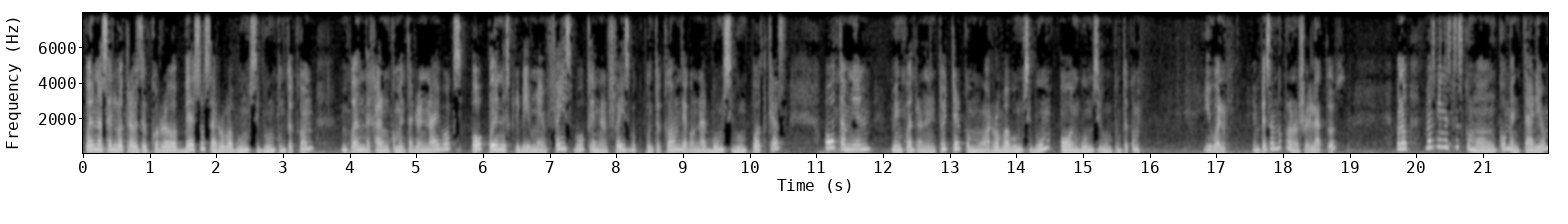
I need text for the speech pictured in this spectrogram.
pueden hacerlo a través del correo besos arroba me pueden dejar un comentario en iBox o pueden escribirme en Facebook, en el facebook.com diagonal boomsyboom podcast o también me encuentran en Twitter como arroba o en boomsyboom.com. Y bueno, empezando con los relatos. Bueno, más bien este es como un comentario,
